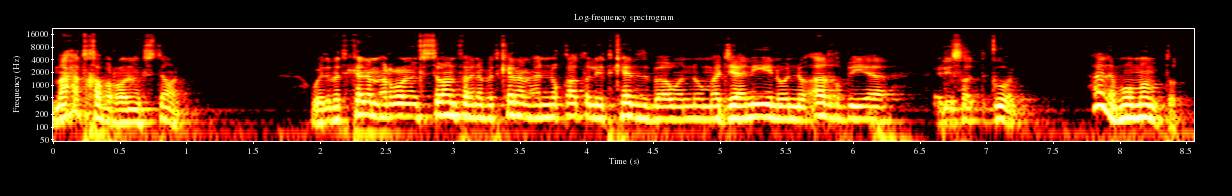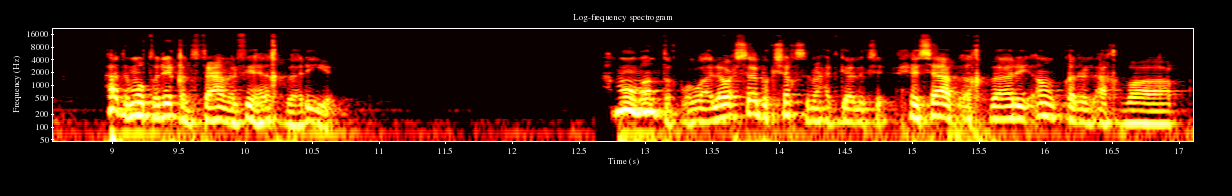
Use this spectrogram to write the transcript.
ما أحط خبر Rolling Stone وإذا بتكلم عن Rolling Stone فأنا بتكلم عن النقاط اللي تكذبه وإنه مجانين وإنه أغبياء اللي يصدقون. هذا مو منطق. هذا مو طريقة تتعامل فيها اخباريا. مو منطق والله. لو حسابك شخصي ما حد قال لك شيء. حساب إخباري أنقل الأخبار.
